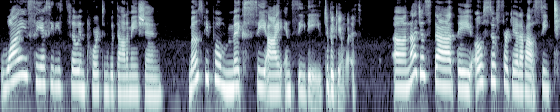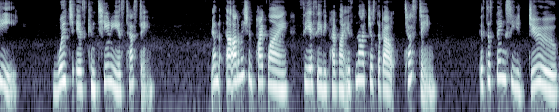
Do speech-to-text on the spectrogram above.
Why is CI/CD so important with automation? Most people mix CI and CD to begin with. Uh, not just that, they also forget about CT, which is continuous testing. And automation pipeline, CI/CD pipeline, is not just about testing. It's the things you do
